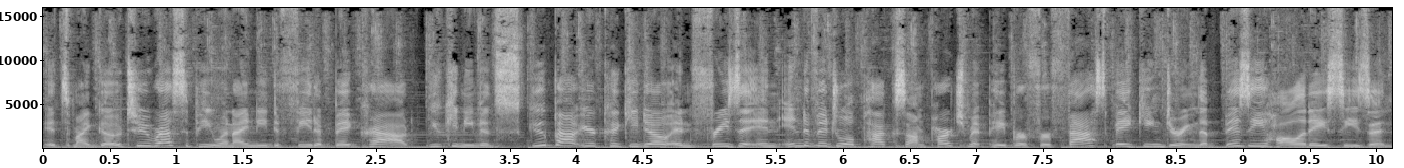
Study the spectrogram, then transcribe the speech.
It's my go to recipe when I need to feed a big crowd. You can even scoop out your cookie dough and freeze it in individual pucks on parchment paper for fast baking during the busy holiday season.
